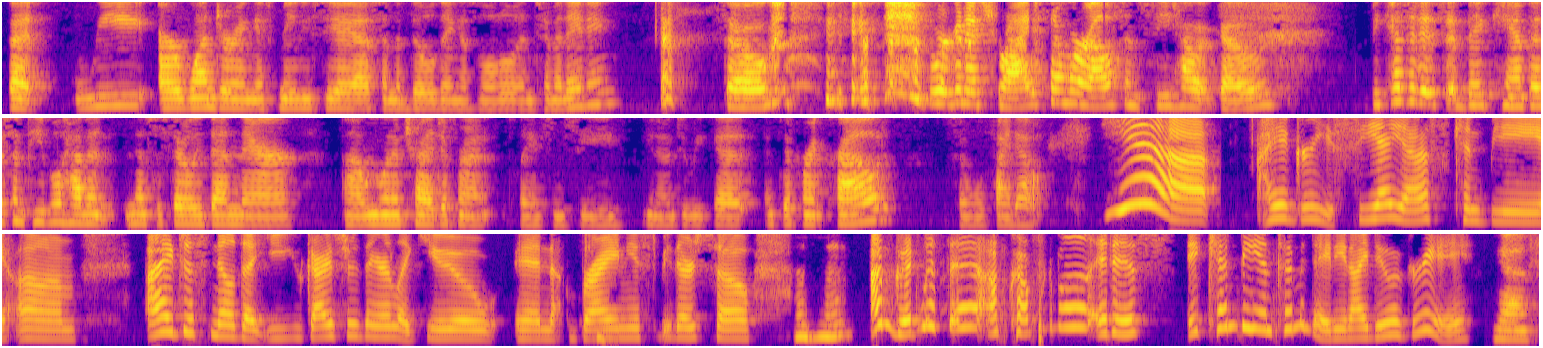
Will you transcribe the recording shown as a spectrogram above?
But we are wondering if maybe CAS and the building is a little intimidating. so we're going to try somewhere else and see how it goes. Because it is a big campus and people haven't necessarily been there, uh, we want to try a different place and see, you know, do we get a different crowd? So we'll find out. Yeah, I agree. CAS can be um I just know that you guys are there like you and Brian used to be there so I'm good with it. I'm comfortable. It is it can be intimidating. I do agree. Yeah.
